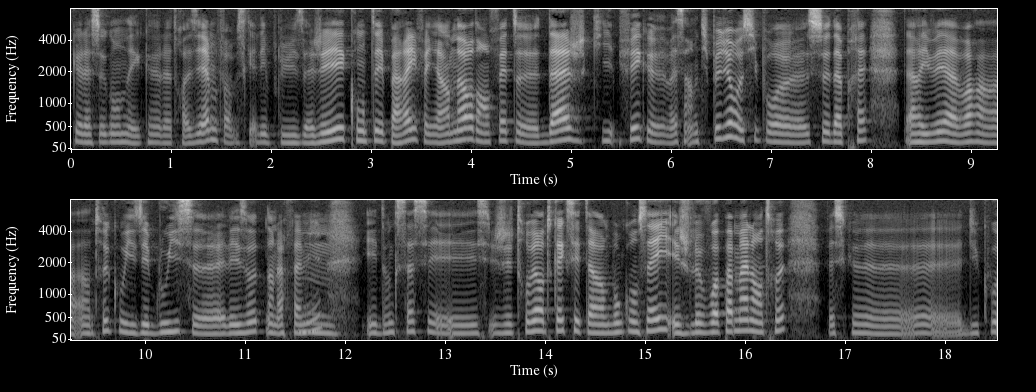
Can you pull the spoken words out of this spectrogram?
que la seconde et que la troisième, parce qu'elle est plus âgée. Compter, pareil, il y a un ordre en fait euh, d'âge qui fait que bah, c'est un petit peu dur aussi pour euh, ceux d'après d'arriver à avoir un, truc où ils éblouissent euh, les autres dans leur famille. Mm. Et donc ça, c'est, j'ai trouvé en tout cas que c'était un bon conseil et je le vois pas mal entre eux parce que du coup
